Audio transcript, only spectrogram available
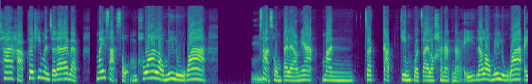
ใช่ค่ะ เพื่อที่มันจะได้แบบไม่สะสม เพราะว่าเราไม่รู้ว่าอืมสะสมไปแล้วเนี่ย มันจะกัดกินหัวใจเราขนาดไหน แล้วเราไม่รู้ว่าไอ้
